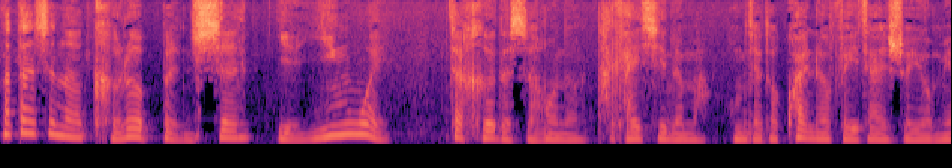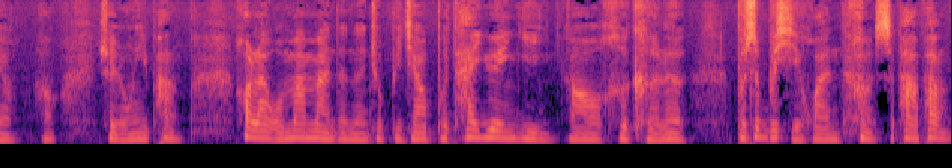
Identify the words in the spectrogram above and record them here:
那但是呢，可乐本身生也因为。在喝的时候呢，太开心了嘛，我们叫做快乐肥宅水，有没有？好，所以容易胖。后来我慢慢的呢，就比较不太愿意然后喝可乐，不是不喜欢，是怕胖。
